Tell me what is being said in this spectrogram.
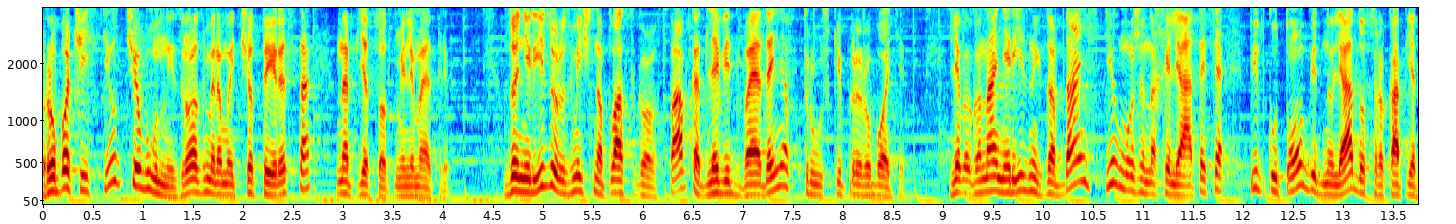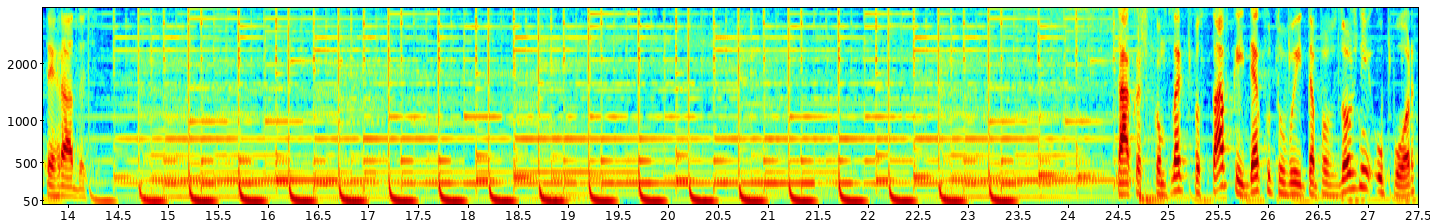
Робочий стіл чавунний з розмірами 400 на 500 мм. В зоні різу розміщена пластикова вставка для відведення стружки при роботі. Для виконання різних завдань стіл може нахилятися під кутом від 0 до 45 градусів. Також в комплект поставки йде кутовий та повздовжній упор,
